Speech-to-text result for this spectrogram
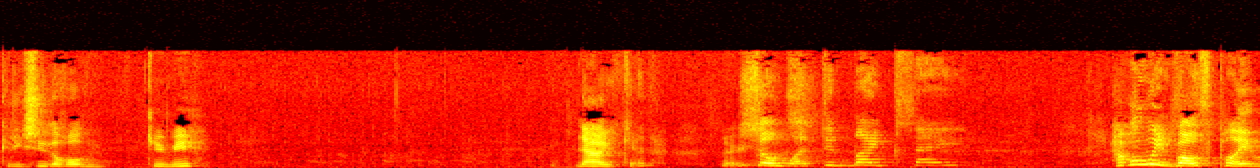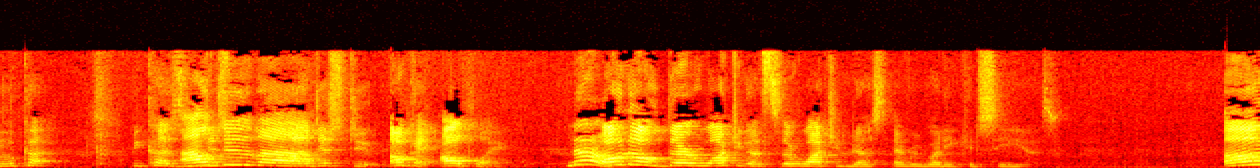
Can you see the whole TV? Now you can. There you So go. what did Mike say? How about we both play, Luca? Because I'll just, do the. I'll just do. Okay, I'll play. no. Oh no, they're watching us. They're watching us. Everybody can see us. Oh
